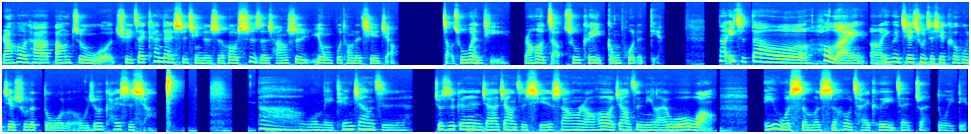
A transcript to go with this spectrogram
然后它帮助我去在看待事情的时候，试着尝试用不同的切角找出问题，然后找出可以攻破的点。那一直到后来，呃，因为接触这些客户接触的多了，我就开始想，那我每天这样子，就是跟人家这样子协商，然后这样子你来我往，诶，我什么时候才可以再赚多一点？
